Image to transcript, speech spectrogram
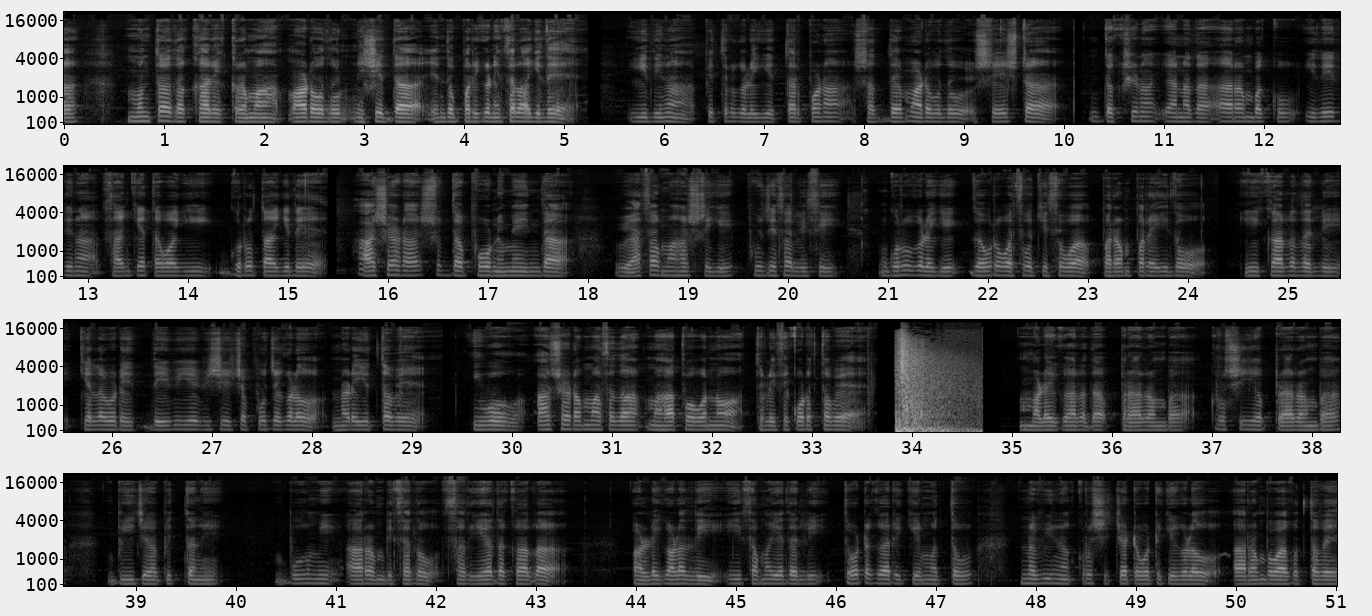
ಮುಂತಾದ ಕಾರ್ಯಕ್ರಮ ಮಾಡೋದು ನಿಷಿದ್ಧ ಎಂದು ಪರಿಗಣಿಸಲಾಗಿದೆ. ಈ ದಿನ ಪಿತೃಗಳಿಗೆ ತರ್ಪಣ, ಶ್ರದ್ಧೆ ಮಾಡುವುದು ಶ್ರೇಷ್ಠ. ದಕ್ಷಿಣ ಯಾನದ ಆರಂಭಕ್ಕೂ ಇದೇ ದಿನ ಸಾಂಕೇತವಾಗಿ ಗುರುತಾಗಿದೆ. ಆಷಾಢ ಶುದ್ಧ ಪೂರ್ಣಿಮೆಯಿಂದ ವ್ಯಾಸ ಮಹರ್ಷಿಗೆ ಪೂಜೆ ಸಲ್ಲಿಸಿ ಗುರುಗಳಿಗೆ ಗೌರವ ಸೂಚಿಸುವ ಪರಂಪರೆ ಇದೆ. ಈ ಕಾಲದಲ್ಲಿ ಕೆಲವೆಡೆ ದೇವಿಯ ವಿಶೇಷ ಪೂಜೆಗಳು ನಡೆಯುತ್ತವೆ. ಇವು ಆಷಾಢ ಮಾಸದ ಮಹತ್ವವನ್ನು ತಿಳಿಸಿಕೊಡುತ್ತವೆ. ಮಳೆಗಾಲದ ಪ್ರಾರಂಭ, ಕೃಷಿಯ ಪ್ರಾರಂಭ, ಬೀಜ ಬಿತ್ತನೆ, ಭೂಮಿ ಆರಂಭಿಸಲು ಸರಿಯಾದ ಕಾಲ. ಹಳ್ಳಿಗಳಲ್ಲಿ ಈ ಸಮಯದಲ್ಲಿ ತೋಟಗಾರಿಕೆ ಮತ್ತು ನವೀನ ಕೃಷಿ ಚಟುವಟಿಕೆಗಳು ಆರಂಭವಾಗುತ್ತವೆ.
